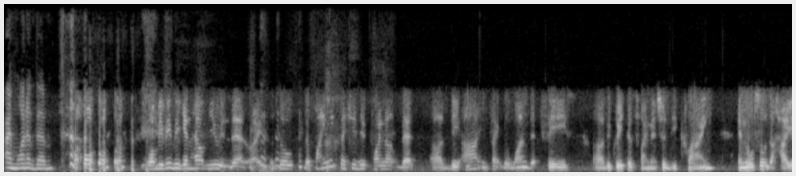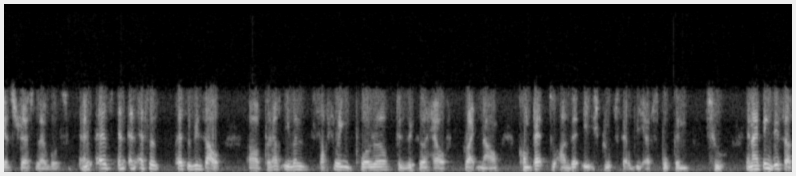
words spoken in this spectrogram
I'm one of them. oh, well, maybe we can help you in that, right? So the findings actually did point out that uh, they are, in fact, the ones that face uh, the greatest financial decline and also the higher stress levels. And as and, and as a as a result, uh, perhaps even suffering poorer physical health right now compared to other age groups that we have spoken to. And I think these are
